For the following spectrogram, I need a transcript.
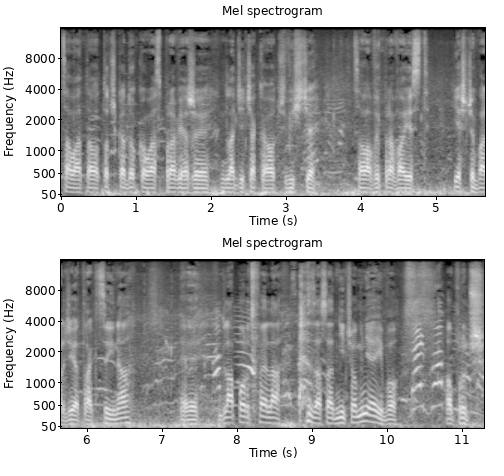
Cała ta otoczka dookoła sprawia, że dla dzieciaka oczywiście cała wyprawa jest jeszcze bardziej atrakcyjna. E, Dla portfela zasadniczo mniej, bo oprócz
